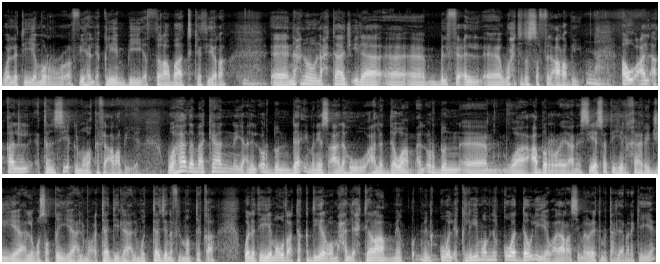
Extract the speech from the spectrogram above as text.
والتي يمر فيها الإقليم باضطرابات كثيرة. نعم. آه، نحن نحتاج إلى آه، آه، بالفعل وحدة الصف العربي. نعم. أو على الأقل تنسيق المواقف العربية. وهذا ما كان يعني الأردن دائما يسعى له على الدوام. الأردن وعبر يعني سياسته الخارجية الوسطية المعتدلة المتزنة في المنطقة والتي هي موضع تقدير ومحل احترام من من قوى الإقليم ومن القوى الدولية وعلى رأسهم الولايات المتحدة الأمريكية.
